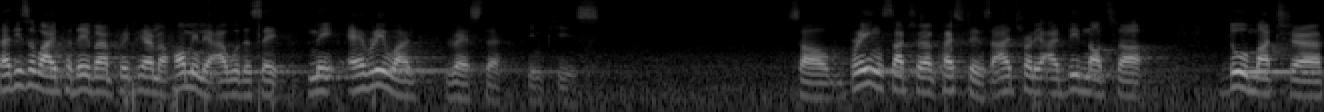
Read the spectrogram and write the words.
That is why today when I prepare my homily, I would say, may everyone rest in peace. So bring such uh, questions. Actually, I did not uh, do much uh,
